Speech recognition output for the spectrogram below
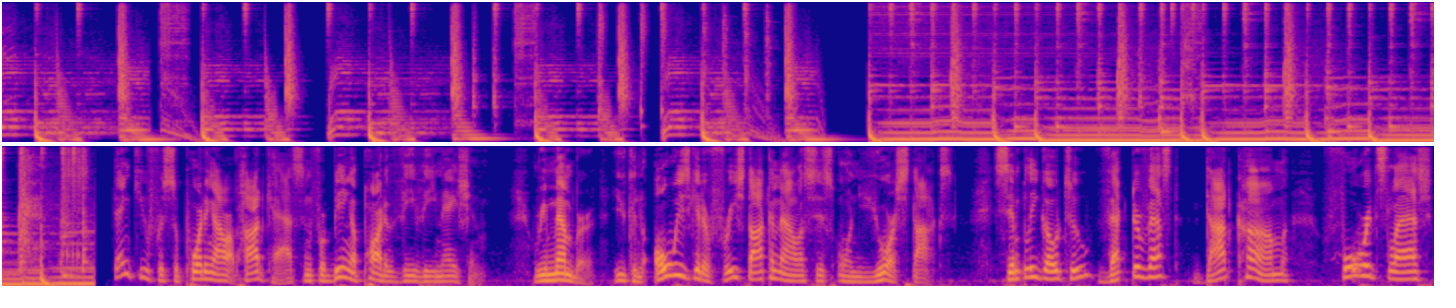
Thank you for supporting our podcast and for being a part of VV Nation. Remember, you can always get a free stock analysis on your stocks. Simply go to vectorvest.com forward slash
